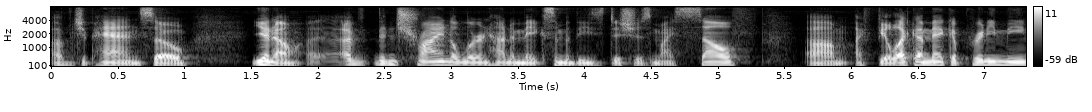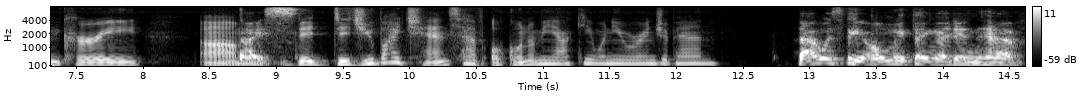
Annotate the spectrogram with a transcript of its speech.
of japan so you know i've been trying to learn how to make some of these dishes myself um i feel like i make a pretty mean curry um, Nice. Did Did you by chance have okonomiyaki when you were in Japan? That was the only thing I didn't have,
